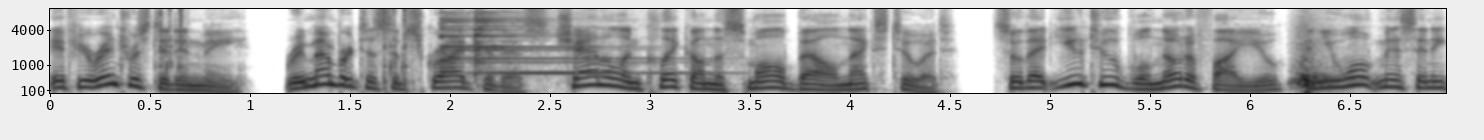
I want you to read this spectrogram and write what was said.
If you're interested in me, remember to subscribe to this channel and click on the small bell next to it so that YouTube will notify you and you won't miss any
